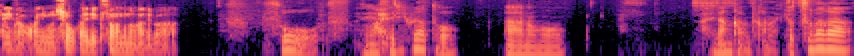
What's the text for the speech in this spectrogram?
何か他にも紹介できそうなものがあれば。そうですね、はい。セリフだと、あの、あれなんかだったかな、四つ葉が、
